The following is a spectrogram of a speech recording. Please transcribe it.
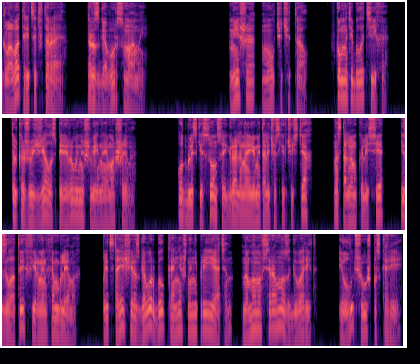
Глава 32. Разговор с мамой. Миша молча читал. В комнате было тихо, только жужжала с перерывами швейная машина. Отблески солнца играли на ее металлических частях, на стальном колесе и золотых фирменных эмблемах. Предстоящий разговор был, конечно, неприятен, но мама все равно заговорит. И лучше уж поскорей.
